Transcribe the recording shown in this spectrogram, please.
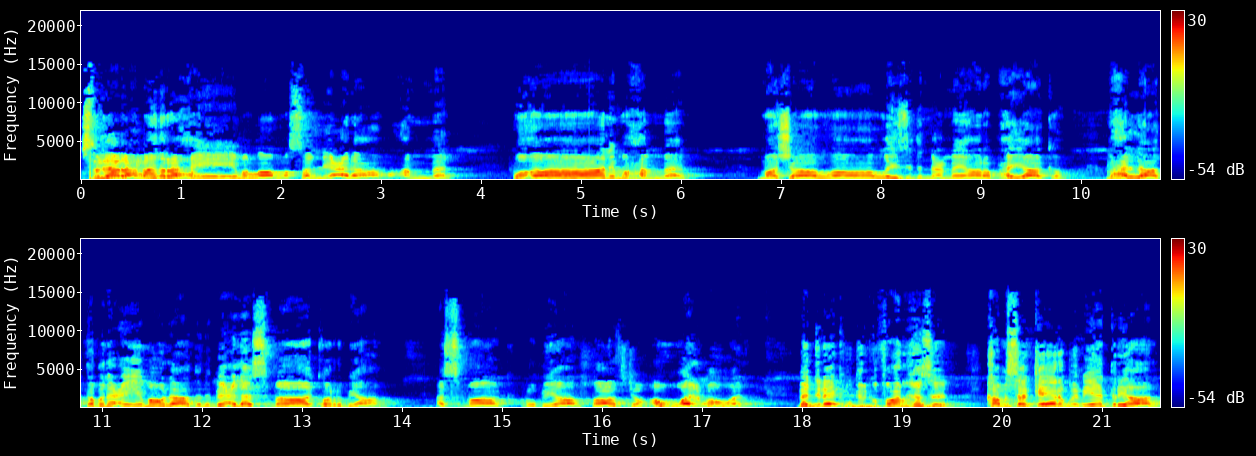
بسم الله الرحمن الرحيم. اللهم صل على محمد وآل محمد. ما شاء الله. الله يزيد النعمة يا رب. حياكم. محلات. أبو نعيم أولاد. اللي بيع الأسماك والربيان. أسماك روبيان طاس جو. أول بأول. بدريك بقرقفان غزل. خمسة كيلو ب ريال.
